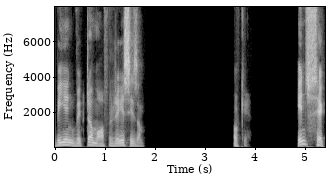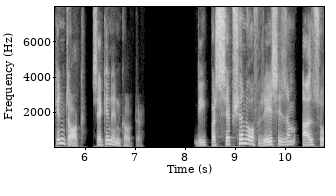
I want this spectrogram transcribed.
being victim of racism okay in second talk second encounter the perception of racism also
